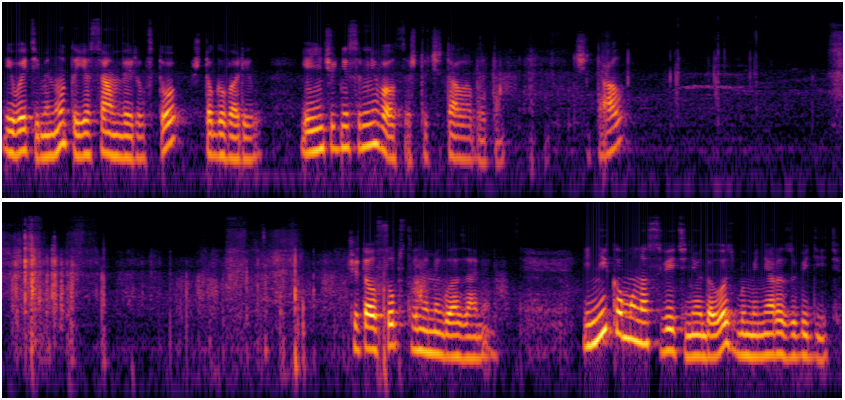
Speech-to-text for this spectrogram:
И в эти минуты я сам верил в то, что говорил. Я ничуть не сомневался, что читал об этом. Читал? Читал собственными глазами. И никому на свете не удалось бы меня разубедить.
